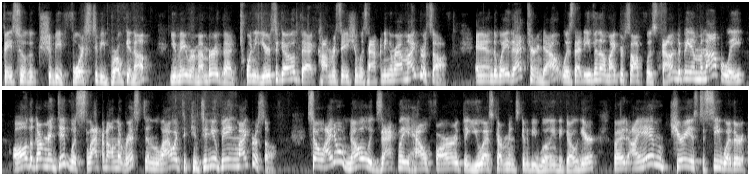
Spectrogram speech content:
Facebook should be forced to be broken up. You may remember that 20 years ago, that conversation was happening around Microsoft. And the way that turned out was that even though Microsoft was found to be a monopoly, all the government did was slap it on the wrist and allow it to continue being Microsoft. So I don't know exactly how far the US government's going to be willing to go here, but I am curious to see whether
